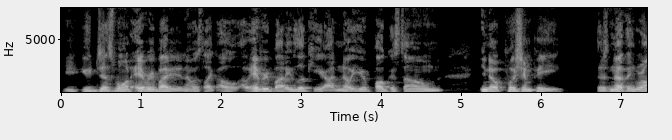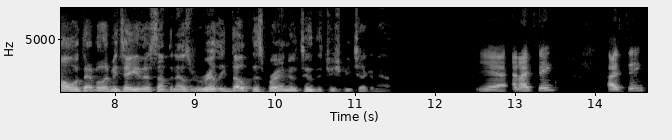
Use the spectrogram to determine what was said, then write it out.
you you just want everybody to know. It's like, oh, everybody, look here. I know you're focused on, you know, pushing P there's nothing wrong with that, but let me tell you, there's something else really dope that's brand new too that you should be checking out. Yeah, and I think I think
